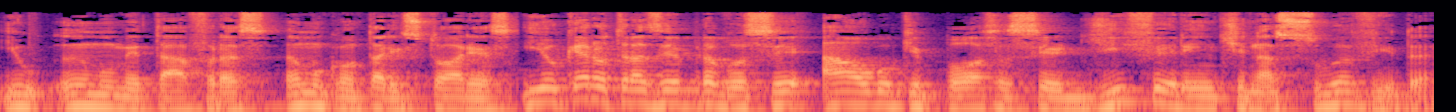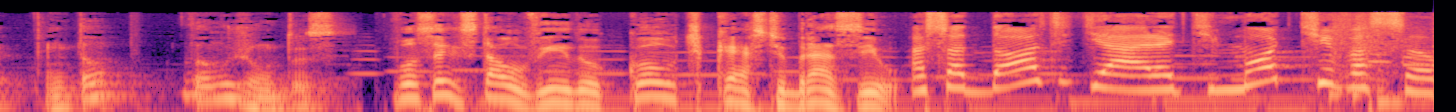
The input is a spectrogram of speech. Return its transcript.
eu amo metáforas, amo contar histórias e eu quero trazer para você algo que possa ser diferente na sua vida. Então, vamos juntos. Você está ouvindo o Coachcast Brasil a sua dose diária de motivação.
